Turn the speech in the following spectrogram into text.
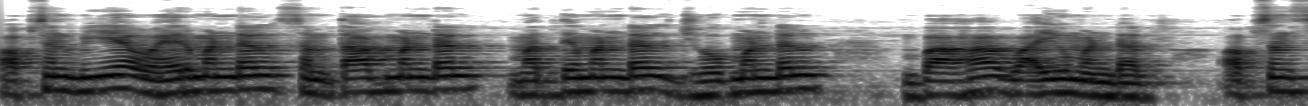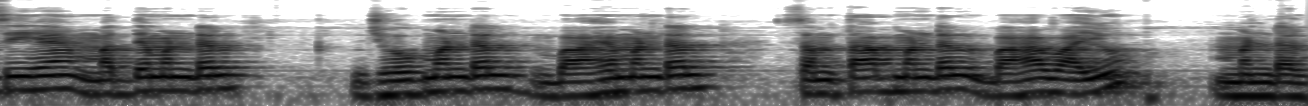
ऑप्शन बी है बहिर्मंडल समताप मंडल, मध्य मंडल, झोप मंडल बाह वायुमंडल ऑप्शन सी है मध्य मंडल, झोप मंडल, बाह्य मंडल, समताप मंडल बाह वायु मंडल।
